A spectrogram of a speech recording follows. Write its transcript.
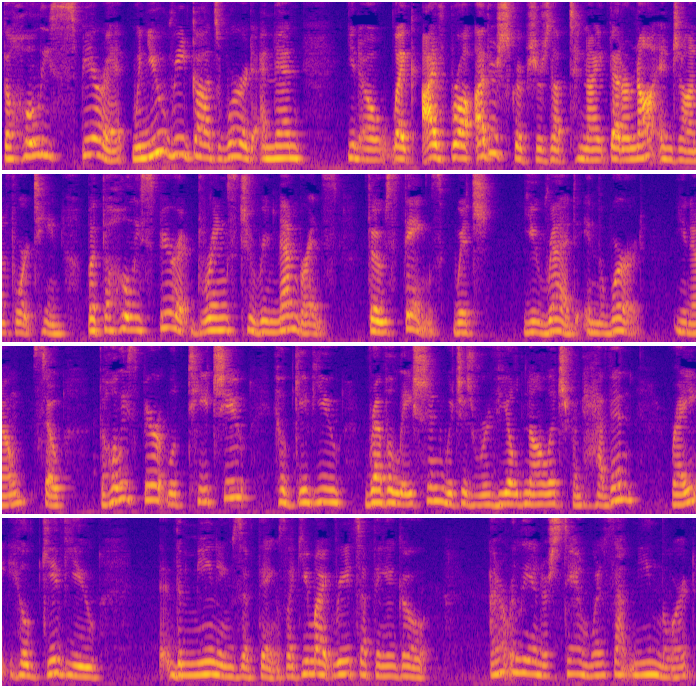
the Holy Spirit, when you read God's word and then, you know, like I've brought other scriptures up tonight that are not in John 14, but the Holy Spirit brings to remembrance those things which you read in the word, you know? So the Holy Spirit will teach you, He'll give you revelation, which is revealed knowledge from heaven, right? He'll give you the meanings of things. Like you might read something and go, I don't really understand. What does that mean, Lord?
